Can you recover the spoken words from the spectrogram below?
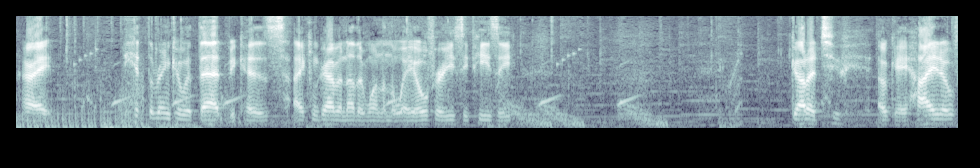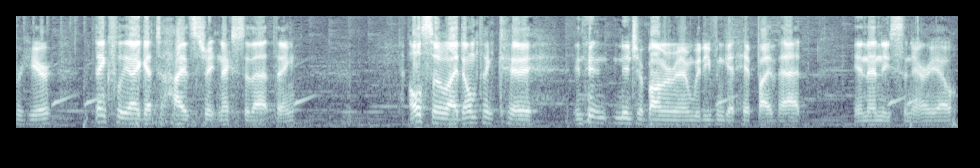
Alright, hit the Rinka with that, because I can grab another one on the way over, easy peasy. Got it two... Okay, hide over here. Thankfully, I get to hide straight next to that thing. Also, I don't think uh, Ninja Bomberman would even get hit by that in any scenario.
